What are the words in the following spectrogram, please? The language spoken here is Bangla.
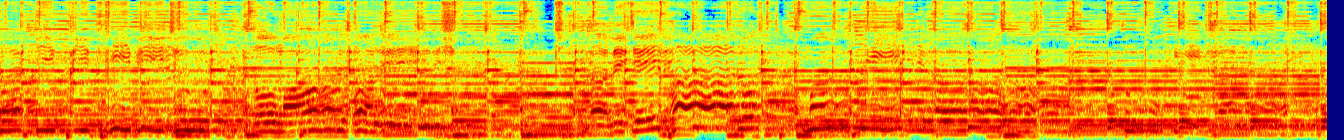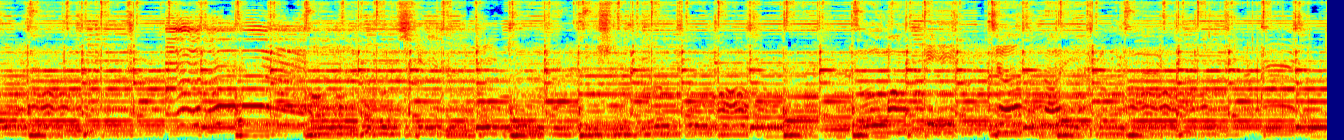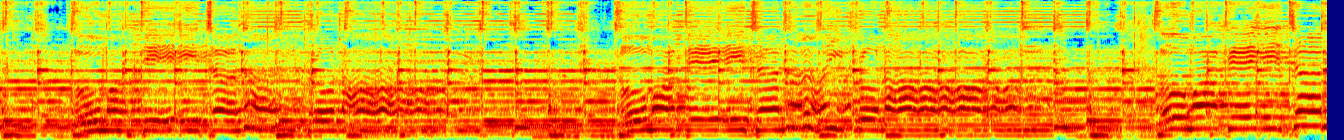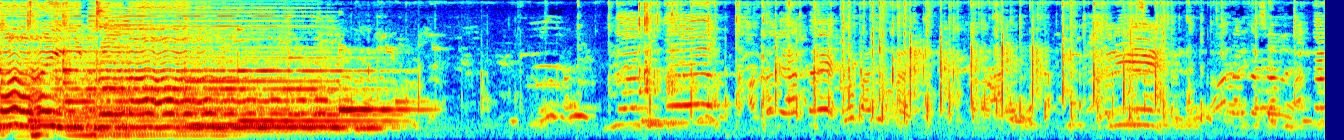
সারাটি পৃথিবী জুড়ে তোমার গানের সুর যে ভারত মায়ের তোমাকে তুমি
